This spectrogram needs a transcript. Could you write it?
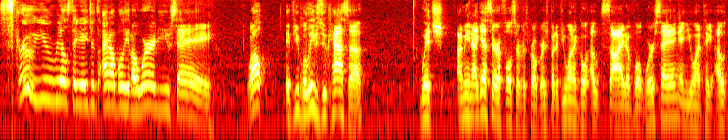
screw you, real estate agents, I don't believe a word you say. Well, if you believe Zoocasa, which I mean, I guess they're a full service brokerage, but if you want to go outside of what we're saying and you want to take out,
